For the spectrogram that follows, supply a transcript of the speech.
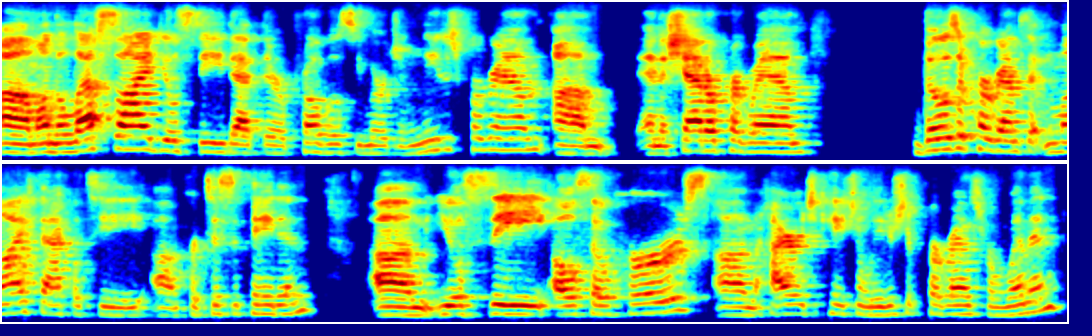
Um, on the left side, you'll see that there are Provost Emerging Leaders Program um, and a Shadow Program, those are programs that my faculty um, participate in. Um, you'll see also HERS, um, higher educational leadership programs for women,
